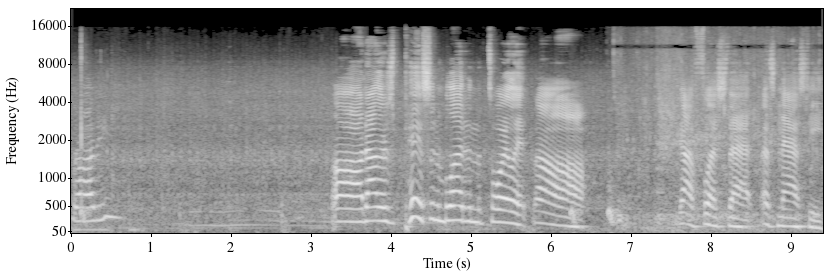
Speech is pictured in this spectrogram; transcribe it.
Ronnie? Oh, now there's piss and blood in the toilet. Ah. Oh. Gotta flush that. That's nasty.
